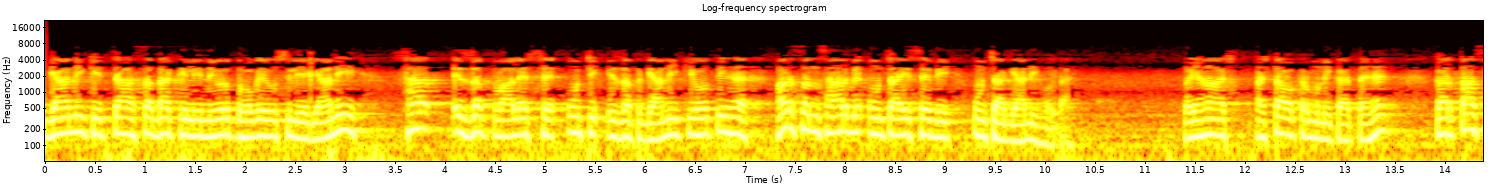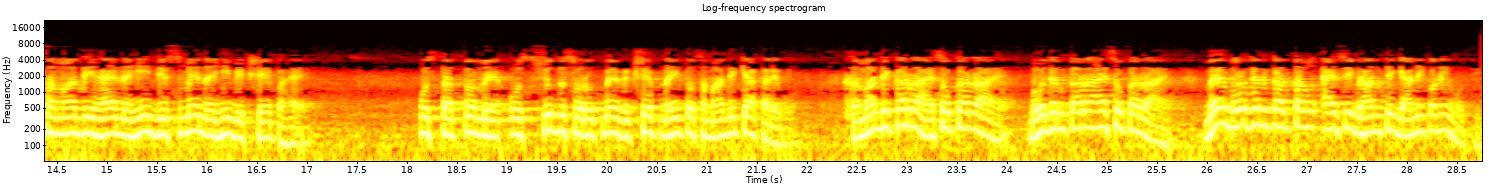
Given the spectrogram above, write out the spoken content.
ज्ञानी की चाह सदा के लिए निवृत्त हो गई, उसलिए ज्ञानी हर इज़्ज़त वाले से ऊँची इज़्ज़त ज्ञानी की होती है। हर संसार में ऊंचाई से भी ऊँचा ज्ञानी होता है। तो यहाँ अष्टावक्र मुनि कहते हैं, कर्ता समाधि है नहीं जिसमें नहीं विक्षेप है। उस तत्व में, उस शुद्ध स्वरूप में विक्षेप नहीं तो समाधि क्या करे वो? समाधि कर रहा है सो कर रहा है भोजन कर रहा है सो कर रहा है मैं भोजन करता हूं ऐसी भ्रांति ज्ञानी को नहीं होती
